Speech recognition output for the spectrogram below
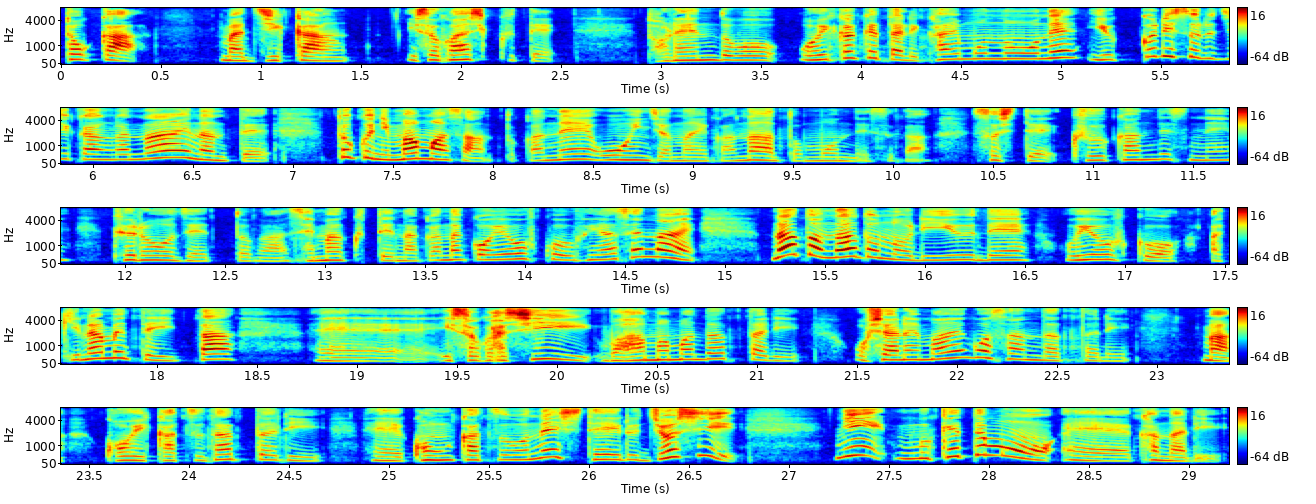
とか、まあ、時間忙しくてトレンドを追いかけたり買い物をねゆっくりする時間がないなんて特にママさんとかね多いんじゃないかなと思うんですがそして空間ですねクローゼットが狭くてなかなかお洋服を増やせないなどなどの理由でお洋服を諦めていたえー、忙しいワーママだったりおしゃれ迷子さんだったり、まあ、恋活だったり、えー、婚活をねしている女子に向けても、えー、かなり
